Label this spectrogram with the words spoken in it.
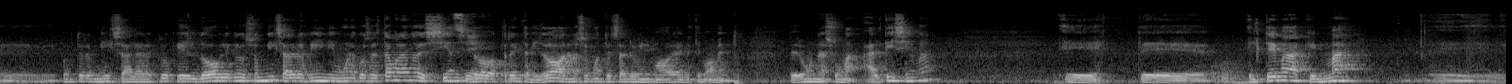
eh, ¿cuánto eran? Mil salarios, creo que es el doble, creo que son mil salarios mínimos, una cosa. Estamos hablando de 130 millones, no sé cuánto es el salario mínimo ahora en este momento, pero una suma altísima. Este, el tema que más eh,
